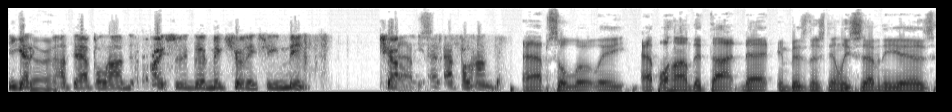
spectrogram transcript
you got to come right. out to Apple Honda. The prices are good. Make sure they see me, Charlie, Abs- at Apple Honda. Absolutely. AppleHonda.net in business nearly 70 years.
